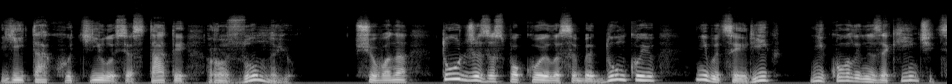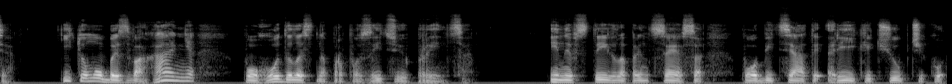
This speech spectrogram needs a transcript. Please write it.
їй так хотілося стати розумною, що вона тут же заспокоїла себе думкою, ніби цей рік ніколи не закінчиться, і тому без вагання погодилась на пропозицію принца. І не встигла принцеса пообіцяти ріки Чубчику,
